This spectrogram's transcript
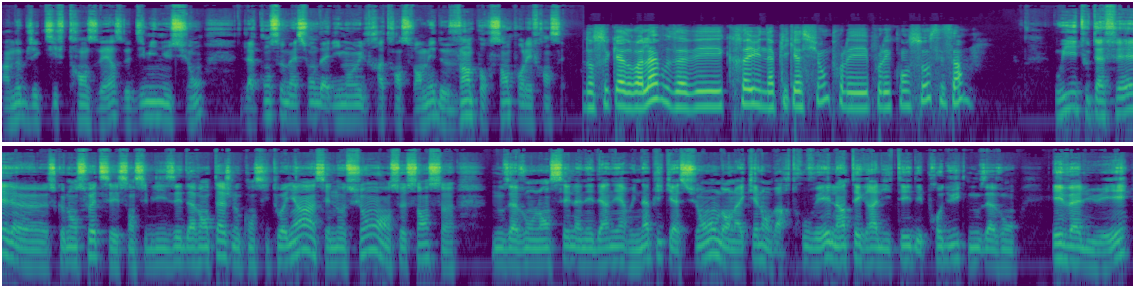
un objectif transverse de diminution de la consommation d'aliments ultra transformés de 20% pour les Français. Dans ce cadre-là, vous avez créé une application pour les, pour les consos, c'est ça? Oui, tout à fait. Euh, ce que l'on souhaite, c'est sensibiliser davantage nos concitoyens à ces notions. En ce sens, nous avons lancé l'année dernière une application dans laquelle on va retrouver l'intégralité des produits que nous avons évalués,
